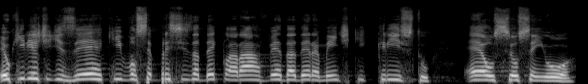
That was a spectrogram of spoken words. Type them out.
eu queria te dizer que você precisa declarar verdadeiramente que Cristo é o seu Senhor.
